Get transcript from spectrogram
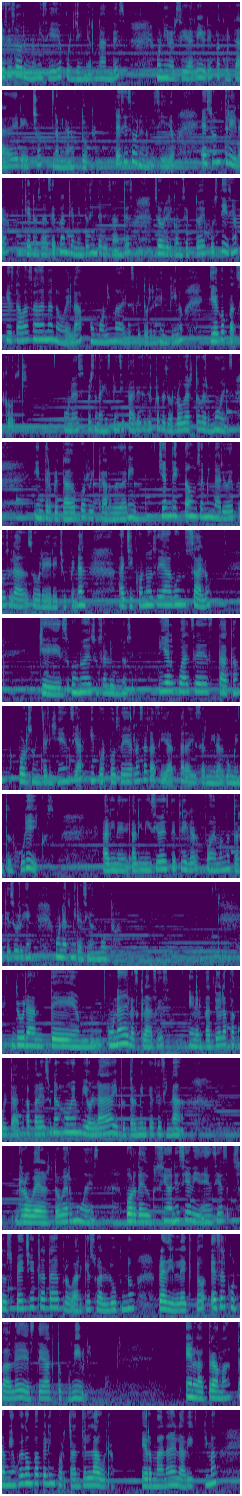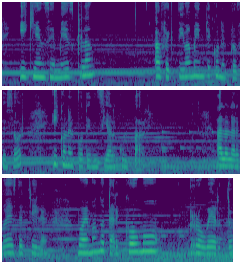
Tesis sobre un homicidio por Jamie Hernández, Universidad Libre, Facultad de Derecho, nómina nocturna. Tesis sobre un homicidio es un thriller que nos hace planteamientos interesantes sobre el concepto de justicia y está basada en la novela homónima del escritor argentino Diego Paczkowski. Uno de sus personajes principales es el profesor Roberto Bermúdez, interpretado por Ricardo Darín, quien dicta un seminario de posgrado sobre derecho penal. Allí conoce a Gonzalo, que es uno de sus alumnos y el cual se destaca por su inteligencia y por poseer la sagacidad para discernir argumentos jurídicos. Al, al, inicio de este thriller podemos notar que surge una admiración mutua. Durante mm, una de las clases, en el patio de la facultad, aparece una joven violada y brutalmente asesinada. Roberto Bermúdez por deducciones y evidencias, sospecha y trata de probar que su alumno predilecto es el culpable de este acto punible. En la trama también juega un papel importante Laura, hermana de la víctima y quien se mezcla afectivamente con el profesor y con el potencial culpable. A lo largo de este thriller podemos notar cómo Roberto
